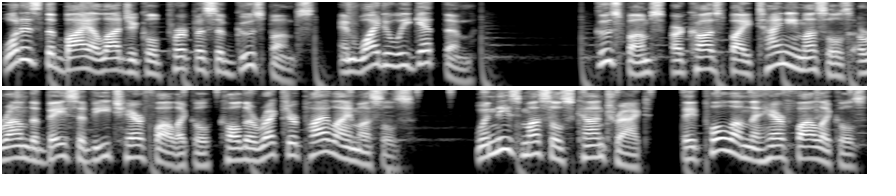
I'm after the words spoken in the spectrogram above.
What is the biological purpose of goosebumps, and why do we get them? Goosebumps are caused by tiny muscles around the base of each hair follicle called erector pili muscles. When these muscles contract, they pull on the hair follicles,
